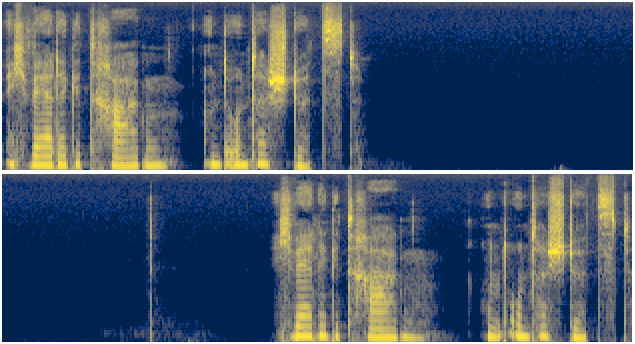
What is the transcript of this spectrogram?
Ich werde getragen und unterstützt. Ich werde getragen und unterstützt.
